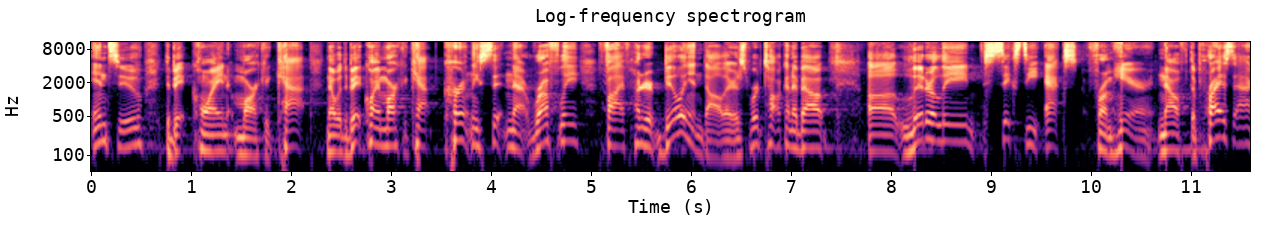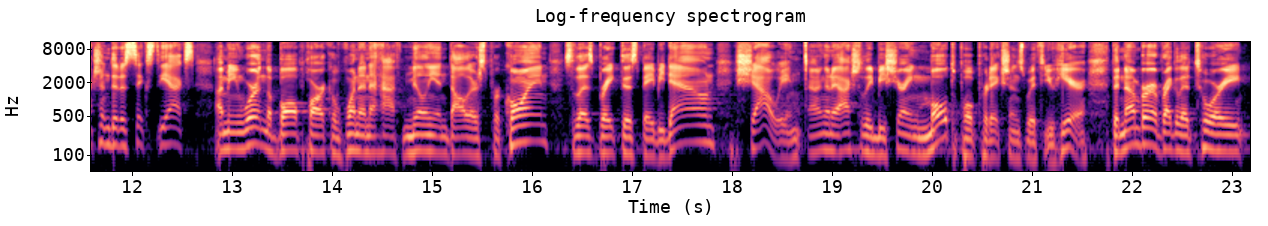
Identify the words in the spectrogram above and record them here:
into the Bitcoin market cap. Now, with the Bitcoin market cap currently sitting at roughly $500 billion, we're talking about uh, literally 60x from here. Now, if the price action did a 60x, I mean, we're in the ballpark of one and a half million dollars per coin. So let's break this baby down, shall we? I'm going to actually be sharing multiple predictions with you here. The number of regulatory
